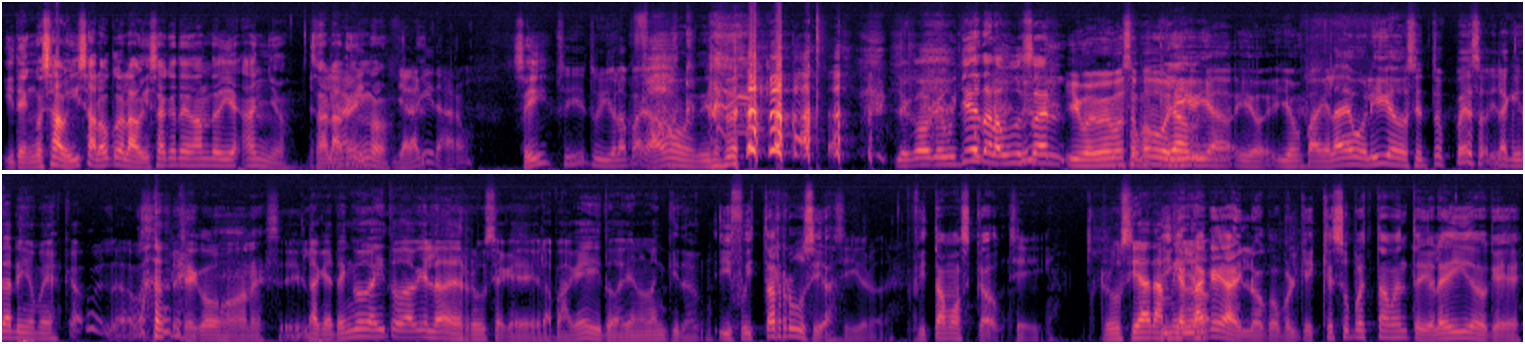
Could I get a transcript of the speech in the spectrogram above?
y tengo esa visa, loco, la visa que te dan de 10 años. O sea, la qui- tengo. Ya la quitaron. ¿Sí? Sí, tú y yo la pagamos. Yo como que muñeta la voy a usar. y volvemos a. Bolivia. Y yo, yo pagué la de Bolivia, 200 pesos, y la quitaron. Y yo me escapo la madre. ¿Qué cojones? Sí, la que tengo ahí todavía es la de Rusia, que la pagué y todavía no la han quitado. ¿Y fuiste a Rusia? Sí, brother. Fuiste a Moscú. Sí. Rusia ¿Y qué también. es la que hay, loco? Porque es que supuestamente yo he leído que,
